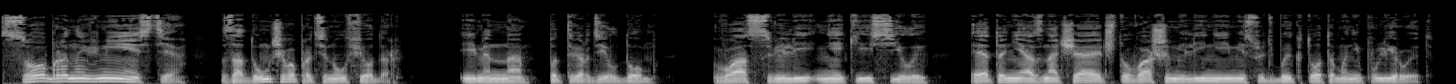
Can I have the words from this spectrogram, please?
«Собраны вместе», — задумчиво протянул Федор. «Именно», — подтвердил дом. «Вас свели некие силы. Это не означает, что вашими линиями судьбы кто-то манипулирует.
